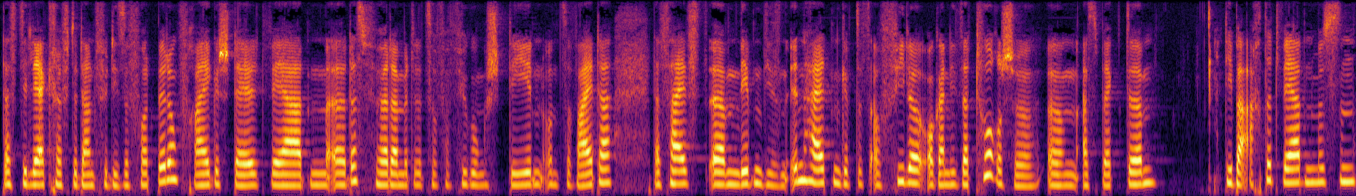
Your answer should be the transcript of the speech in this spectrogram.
dass die Lehrkräfte dann für diese Fortbildung freigestellt werden, äh, dass Fördermittel zur Verfügung stehen und so weiter. Das heißt, ähm, neben diesen Inhalten gibt es auch viele organisatorische ähm, Aspekte, die beachtet werden müssen,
